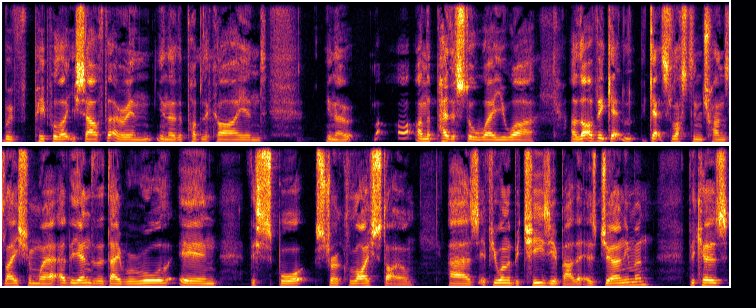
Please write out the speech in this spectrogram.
with people like yourself that are in you know the public eye and you know on the pedestal where you are, a lot of it get gets lost in translation. Where at the end of the day, we're all in this sport stroke lifestyle as if you want to be cheesy about it as journeyman because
